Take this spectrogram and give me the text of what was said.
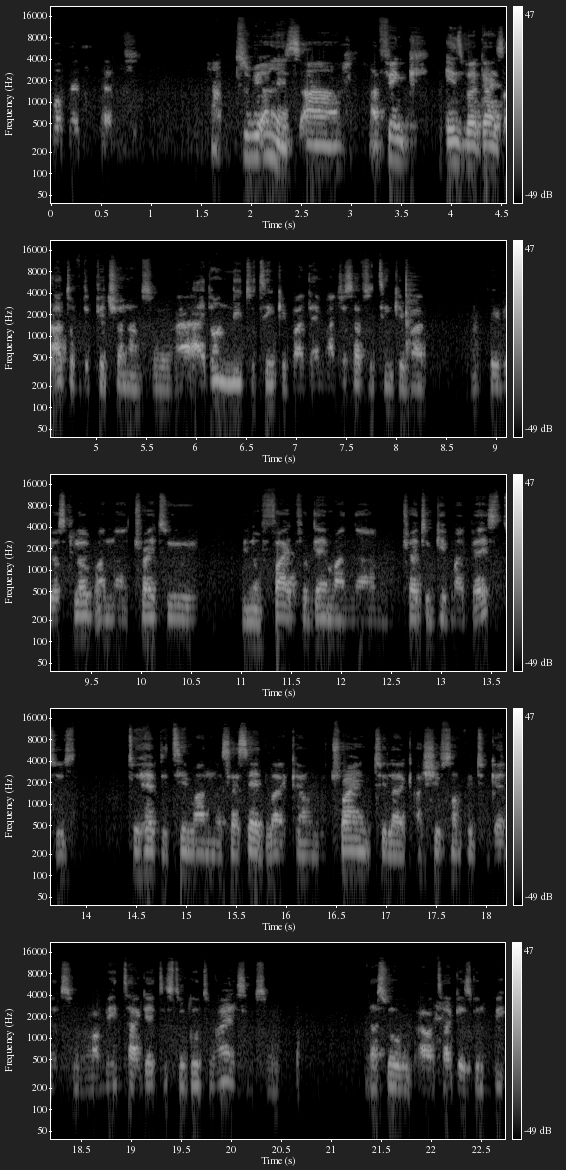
for that To be honest, uh, I think Innsberger is out of the picture now, so I, I don't need to think about them. I just have to think about my previous club and uh, try to, you know, fight for them and um, try to give my best to to help the team. And as I said, like um, we're trying to like achieve something together. So our main target is to go to ISM. So that's what our target is going to be.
